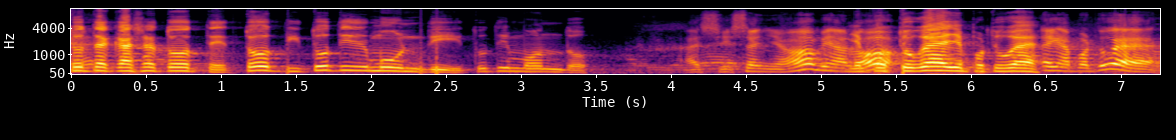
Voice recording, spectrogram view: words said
Tutta a casa tutte, tutti, tutti i mondi, tutti il mondo. Ah, sí, señor, E in portoghese, in portoghese. Venga, portugués.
